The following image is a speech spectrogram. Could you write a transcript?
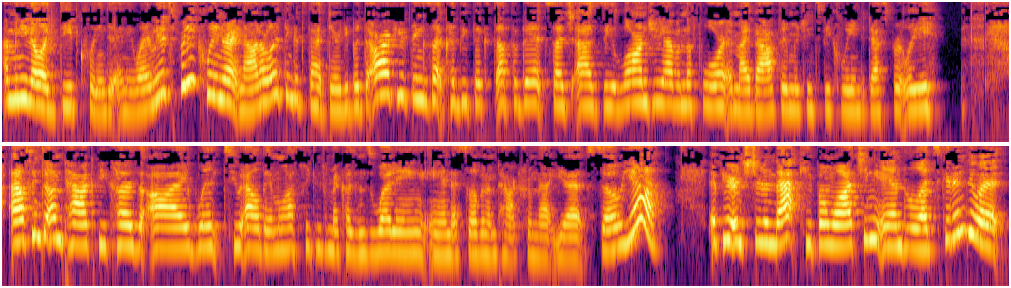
I mean, you know, like deep cleaned it anyway. I mean, it's pretty clean right now. I don't really think it's that dirty, but there are a few things that could be fixed up a bit, such as the laundry I have on the floor in my bathroom, which needs to be cleaned desperately. I also need to unpack because I went to Alabama last weekend for my cousin's wedding, and I still haven't unpacked from that yet. So yeah, if you're interested in that, keep on watching, and let's get into it.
